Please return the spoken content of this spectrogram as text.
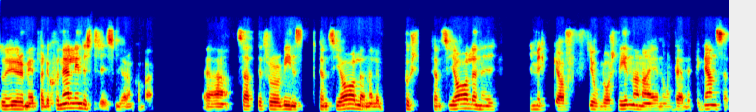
Då är det mer traditionell industri som gör en comeback. Eh, så att jag tror vinst vinstpotentialen eller kurspotentialen i, i mycket av fjolårsvinnarna är nog väldigt begränsad.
